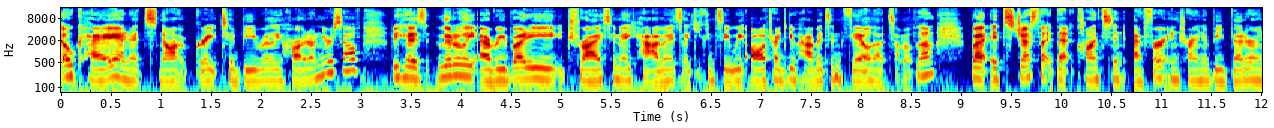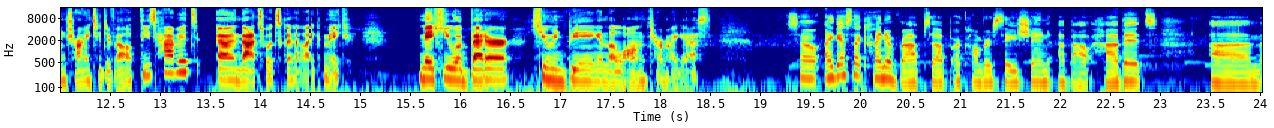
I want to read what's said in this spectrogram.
okay and it's not great to be really hard on yourself because literally everybody tries to make habits. Like you can see we all tried to do habits and failed at some of them but it's just like that constant effort in trying to be better and trying to develop these habits and that's what's going to like make make you a better human being in the long term i guess So I guess that kind of wraps up our conversation about habits. Um,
